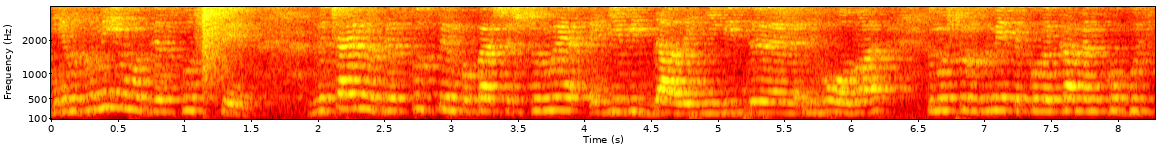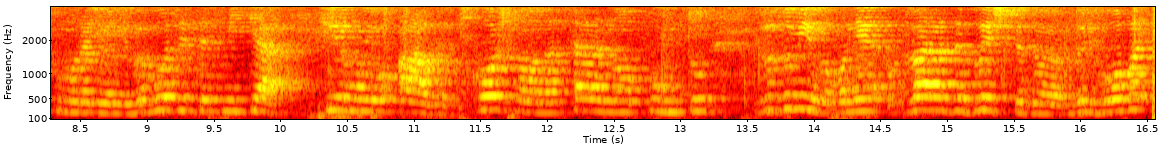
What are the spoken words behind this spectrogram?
І розуміємо в зв'язку з чим. Звичайно, в зв'язку з тим, по-перше, що ми є віддалені від е, Львова, тому що розумієте, коли в Кам'янко-Бузькому районі вивозиться сміття фірмою АВИ з кожного населеного пункту, зрозуміло, вони в два рази ближче до, до Львова і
